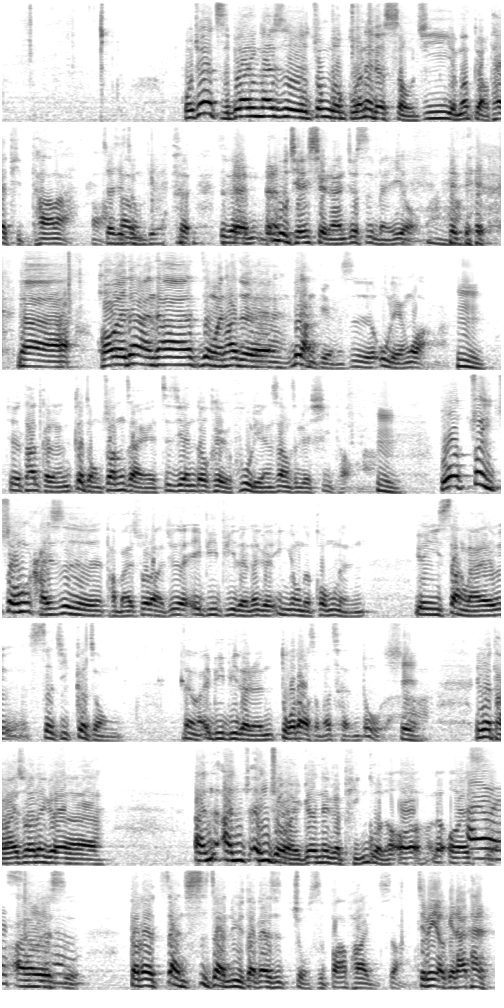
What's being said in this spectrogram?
我觉得指标应该是中国国内的手机有没有表态挺它啦，这是重点。这个目前显然就是没有嘛。对。那华为当然他认为它的亮点是物联网啊，嗯，就是它可能各种装载之间都可以互联上这个系统啊，嗯。不过最终还是坦白说了，就是 A P P 的那个应用的功能，愿意上来设计各种。那种 A P P 的人多到什么程度了？是，因为坦白说，那个安安 Android 跟那个苹果的 O 那 O S I O S 大概占市占率大概是九十八趴以上。这边有给大家看，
